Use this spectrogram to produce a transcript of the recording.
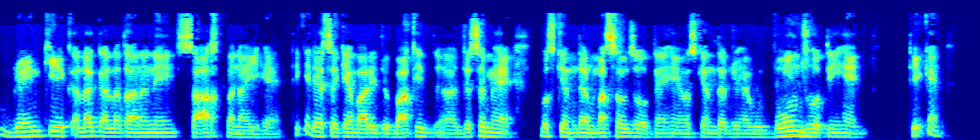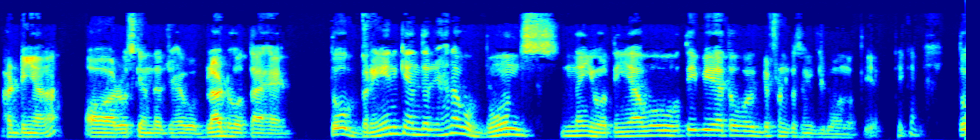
برین کی ایک الگ اللہ تعالیٰ نے ساخت بنائی ہے۔ ٹھیک ہے، جیسے کہ ہماری جو باقی جسم ہے، اس کے اندر مسلز ہوتے ہیں، اس کے اندر جو ہے وہ بونز ہوتی ہیں۔ ٹھیک ہے، ہڈیاں نا اور اس کے اندر جو ہے وہ بلڈ ہوتا ہے۔ تو برین کے اندر جو ہے نا وہ بونز نہیں ہوتی یا وہ ہوتی بھی ہے تو وہ ڈفرنٹ قسم کی بون ہوتی ہے، ٹھیک ہے؟ تو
